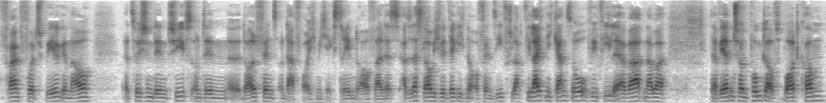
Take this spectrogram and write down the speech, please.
Frankfurt-Spiel, genau. äh, zwischen den Chiefs und den äh, Dolphins und da freue ich mich extrem drauf, weil das, also das glaube ich, wird wirklich eine Offensivschlacht. Vielleicht nicht ganz so hoch, wie viele erwarten, aber da werden schon Punkte aufs Board kommen.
